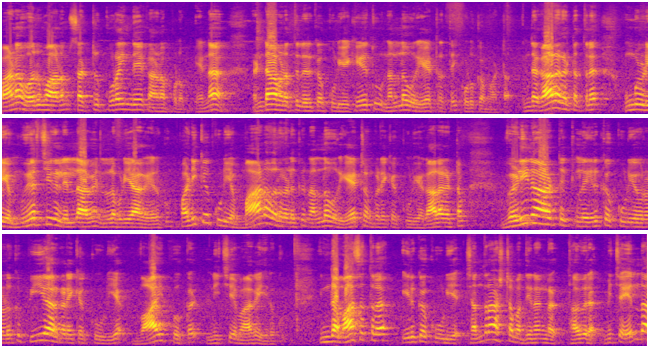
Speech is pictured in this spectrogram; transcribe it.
பண வருமானம் சற்று குறைந்தே காணப்படும். ஏன்னா ரெண்டாம் இடத்தில் இருக்கக்கூடிய கேது நல்ல ஒரு ஏற்றத்தை கொடுக்க மாட்டார் இந்த காலகட்டத்தில் உங்களுடைய முயற்சிகள் எல்லாமே நல்லபடியாக இருக்கும். படிக்கக்கூடிய மாணவர்களுக்கு நல்ல ஒரு ஏற்றம் கிடைக்கக்கூடிய காலகட்டம். வெளிநாட்டுல இருக்கக்கூடியவர்களுக்கு பிஆர் கிடைக்கக்கூடிய வாய்ப்புகள் நிச்சயமாக இருக்கும். இந்த மாதத்தில் இருக்கக்கூடிய சந்திராஷ்டம தினங்கள் தவிர மிச்ச எல்லா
